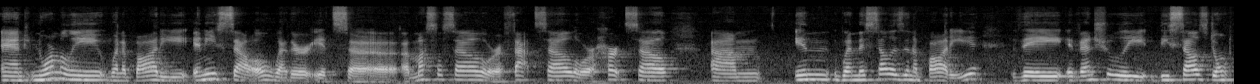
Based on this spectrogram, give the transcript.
And normally, when a body, any cell, whether it's a, a muscle cell or a fat cell or a heart cell, um, in when the cell is in a body, they eventually these cells don't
